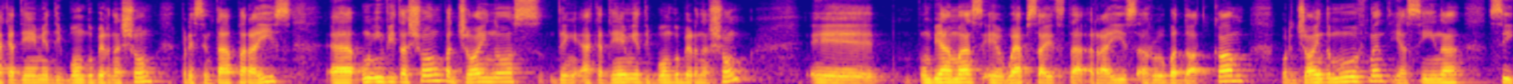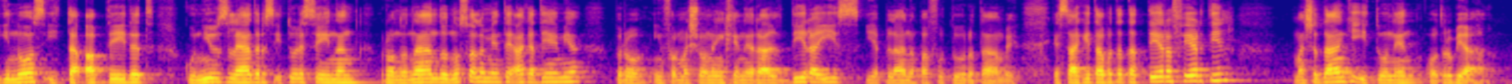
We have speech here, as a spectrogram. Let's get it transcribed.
Academia de Boa Governação apresentar para isso. Uh, uma invitação para join nos da Academia de Boa Governação. Eh, um dia mais é o website da raizaruba.com por Join the Movement e assina, siga nos e está updated com newsletters e tudo assim, rondonando não somente a academia, pero informação em geral de raiz e plano para o futuro também. Essa aqui está para a terra fértil, mas danke e tunen outro viagem.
